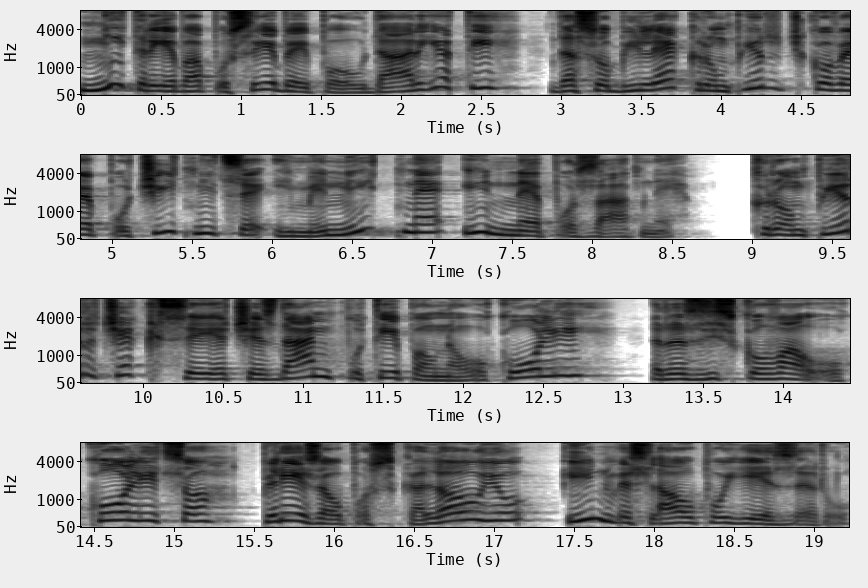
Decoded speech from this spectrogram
Ni treba posebej poudarjati, da so bile krompirčkove počitnice imenitne in nepozabne. Krompirček se je čez dan potepal naokoli, raziskoval okolico, plezal po skalovju in veslal po jezeru.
